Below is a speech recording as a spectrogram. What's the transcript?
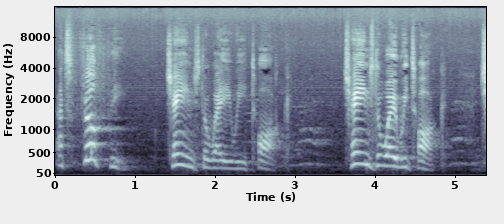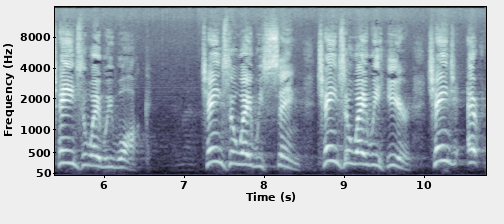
That's filthy. Change the way we talk. Change the way we talk. Change the way we walk. Change the way we sing. Change the way we hear. Change. Every...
